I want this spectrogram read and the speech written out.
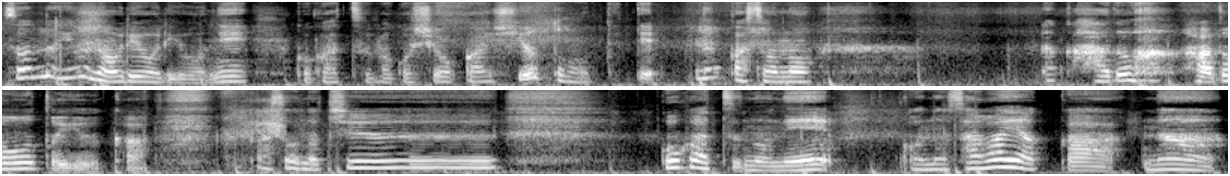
そんなようなお料理をね5月はご紹介しようと思ってて。なんかそのなんか波動 波動というかその中5月のねこの爽やかな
